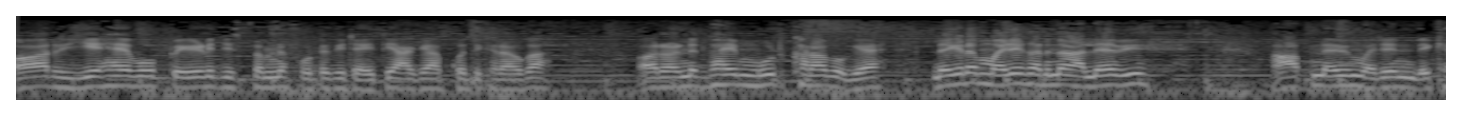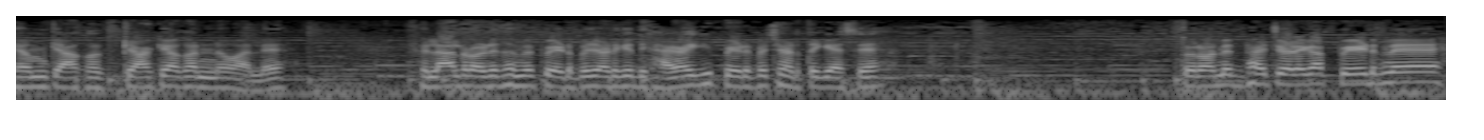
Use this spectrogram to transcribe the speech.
और ये है वो पेड़ जिस पर हमने फ़ोटो खिंचाई थी। आगे आपको दिख रहा होगा। और अनित भाई मूड खराब हो गया है। लेकिन हम मज़े करने वाले हैं अभी। आपने अभी मज़े नहीं देखे हम क्या कर, क्या क्या करने वाले हैं। फ़िलहाल रोनित हमें पेड़ पे चढ़ के दिखाएगा कि पेड़ पे चढ़ते कैसे तो रोनित भाई चढ़ेगा पेड़ में।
